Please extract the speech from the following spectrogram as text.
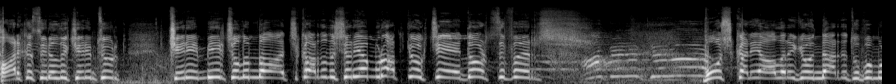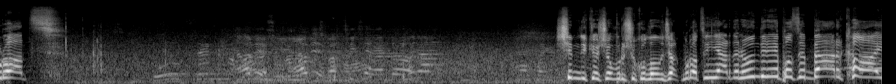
Harika sıyrıldı Kerim Türk. Kerim bir çalım daha çıkardı dışarıya Murat Gökçe 4-0. Boş kaleye ağları gönderdi topu Murat. Şimdi köşe vuruşu kullanacak. Murat'ın yerden ön direğe pası Berkay.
